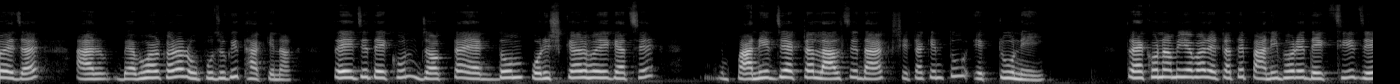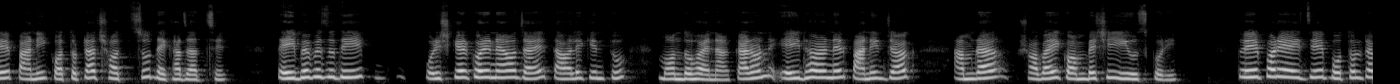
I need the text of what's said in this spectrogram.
হয়ে যায় আর ব্যবহার করার উপযোগী থাকে না। তো এই যে দেখুন, জগটা একদম পরিষ্কার হয়ে গেছে। পানির যে একটা লালচে দাগ, সেটা কিন্তু একটুও নেই। তো এখন আমি এবার এটাতে পানি ভরে দেখছি যে পানি কতটা স্বচ্ছ দেখা যাচ্ছে। তো এইভাবে যদি পরিষ্কার করে নেওয়া যায়, তাহলে কিন্তু মন্দ হয় না। কারণ এই ধরনের পানির জগ আমরা সবাই কম বেশি ইউজ করি। তো এরপরে এই যে বোতলটা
